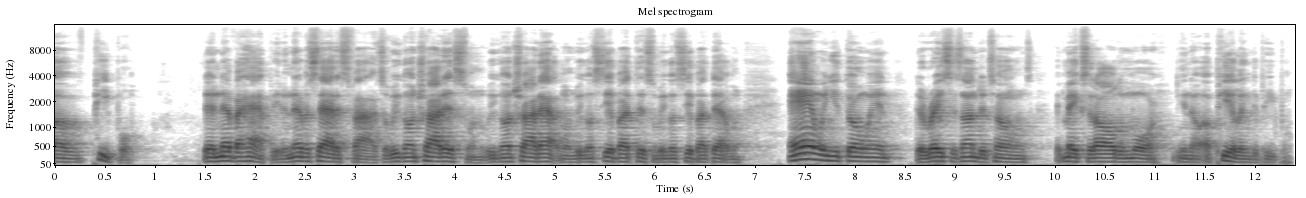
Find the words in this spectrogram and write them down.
of people. They're never happy. They're never satisfied. So we're gonna try this one. We're gonna try that one. We're gonna see about this one. We're gonna see about that one. And when you throw in the racist undertones, it makes it all the more, you know, appealing to people.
